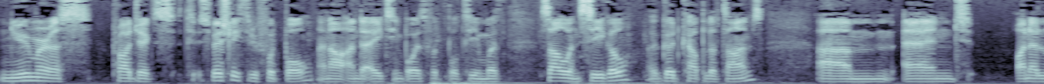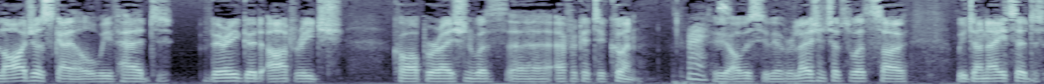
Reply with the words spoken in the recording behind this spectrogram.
numerous projects, especially through football and our under 18 boys football team with Selwyn Siegel a good couple of times. Um, and on a larger scale, we've had very good outreach cooperation with uh, Africa Tikkun, right. who obviously we have relationships with. So we donated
